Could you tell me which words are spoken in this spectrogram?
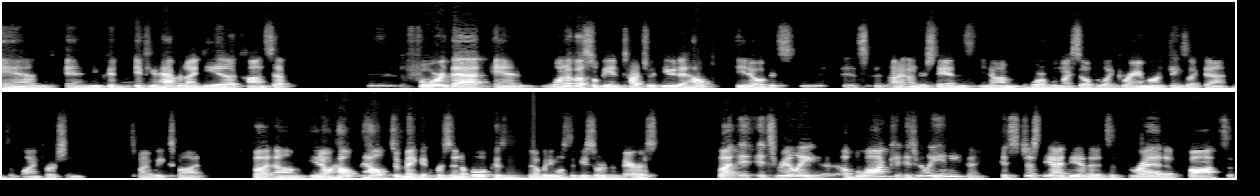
and, and you could, if you have an idea, a concept, forward that and one of us will be in touch with you to help, you know, if it's, it's, I understand you know, I'm horrible myself with like grammar and things like that as a blind person. It's my weak spot. But, um, you know, help, help to make it presentable because nobody wants to be sort of embarrassed. But it, it's really a blog is really anything. It's just the idea that it's a thread of thoughts of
